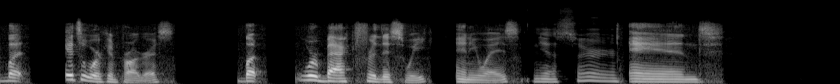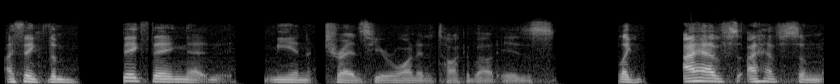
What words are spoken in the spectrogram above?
but it's a work in progress. But we're back for this week, anyways. yes, sir. And I think the big thing that me and Treads here wanted to talk about is like I have I have some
